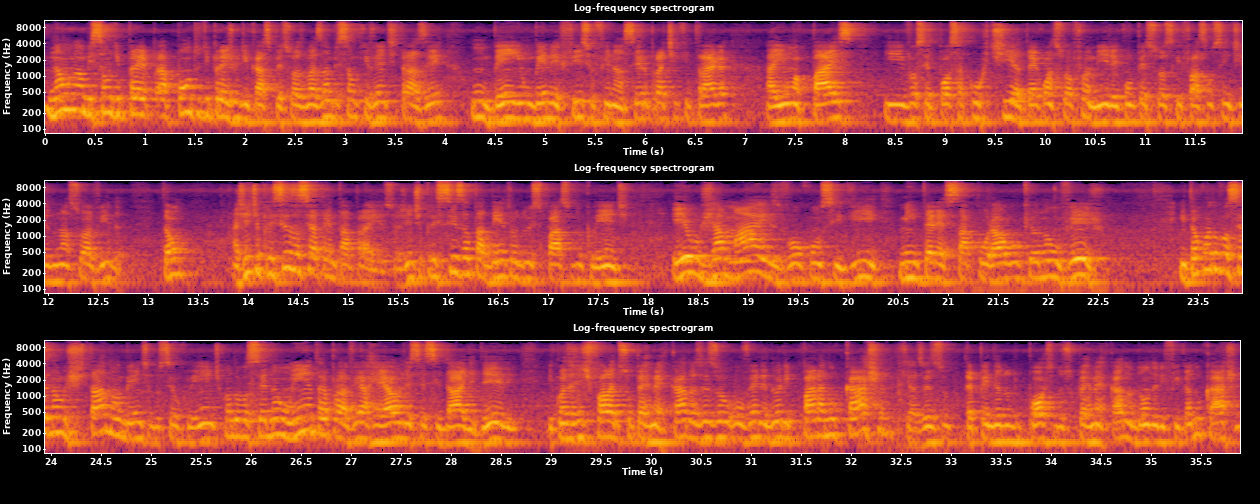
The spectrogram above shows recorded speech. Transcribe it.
não é uma ambição de a ponto de prejudicar as pessoas, mas a ambição que vem te trazer um bem, um benefício financeiro para te que traga aí uma paz e você possa curtir até com a sua família e com pessoas que façam sentido na sua vida. Então, a gente precisa se atentar para isso, a gente precisa estar tá dentro do espaço do cliente. Eu jamais vou conseguir me interessar por algo que eu não vejo. Então, quando você não está no ambiente do seu cliente, quando você não entra para ver a real necessidade dele, e quando a gente fala de supermercado, às vezes o, o vendedor ele para no caixa, que às vezes, dependendo do porte do supermercado, o dono ele fica no caixa,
